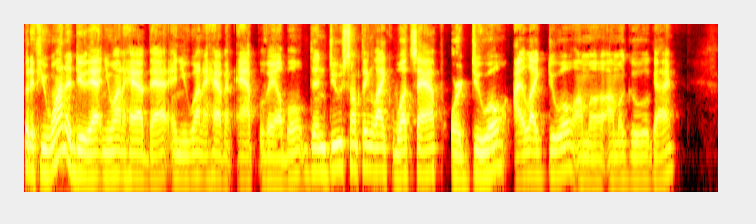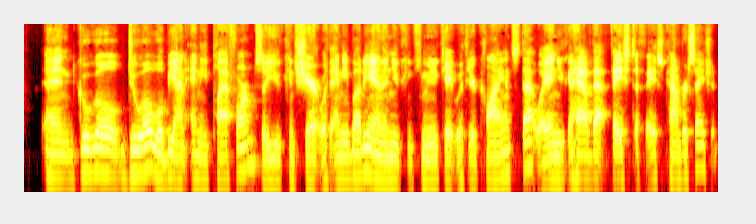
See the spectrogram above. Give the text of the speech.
But if you want to do that and you want to have that and you want to have an app available, then do something like WhatsApp or Duo. I like Duo. I'm a I'm a Google guy. And Google Duo will be on any platform. So you can share it with anybody and then you can communicate with your clients that way. And you can have that face to face conversation.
